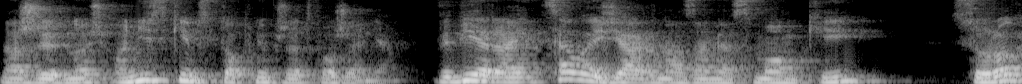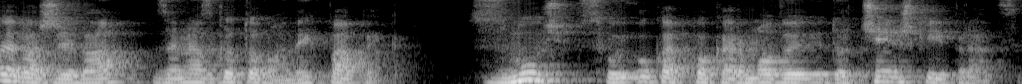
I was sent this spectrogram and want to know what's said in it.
na żywność o niskim stopniu przetworzenia. Wybieraj całe ziarna zamiast mąki, surowe warzywa zamiast gotowanych papek. Zmuś swój układ pokarmowy do ciężkiej pracy.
